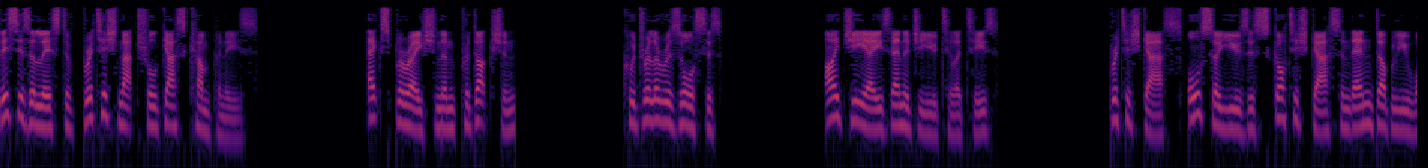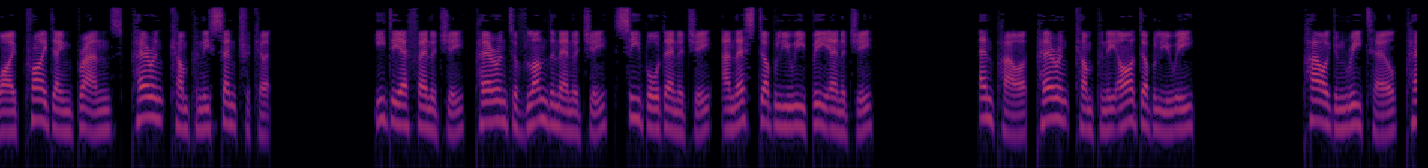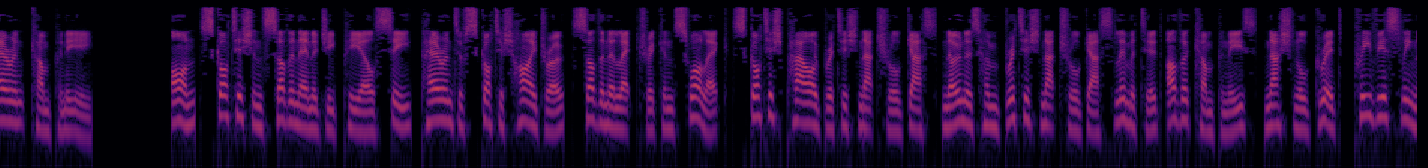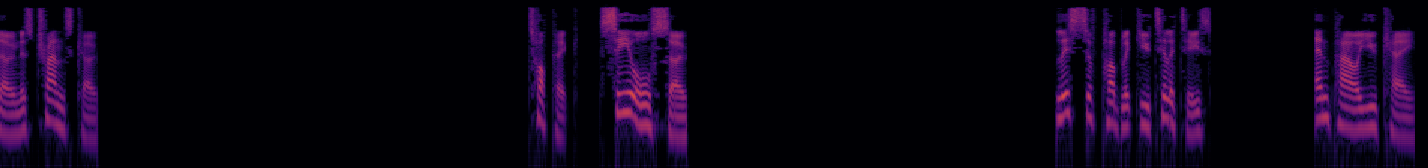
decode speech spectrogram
This is a list of British natural gas companies. Exploration and production. Cuadrilla Resources. IGas energy utilities. British Gas also uses Scottish Gas and NWY Prydain brands parent company Centrica. EDF Energy, parent of London Energy, Seaboard Energy, and SWEB Energy. Npower, parent company RWE Powergen Retail, parent company E. ON Scottish and Southern Energy plc, parent of Scottish Hydro, Southern Electric and Swalec, Scottish Power British Natural Gas known as HAM British Natural Gas Limited, other companies, National Grid, previously known as Transco. See also Lists of public utilities npower UK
